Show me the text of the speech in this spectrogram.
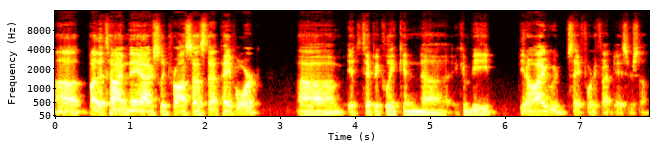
Uh, by the time they actually process that paperwork, um, it typically can uh, it can be you know I would say 45 days or so.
